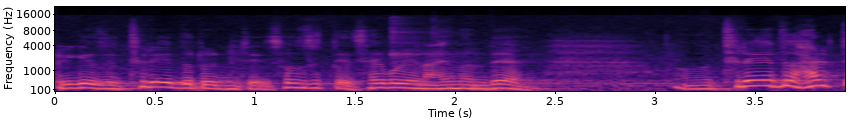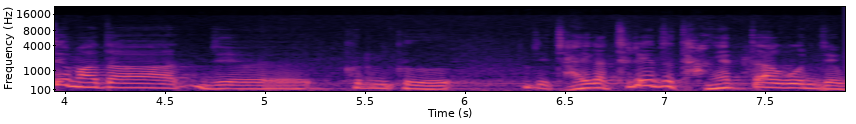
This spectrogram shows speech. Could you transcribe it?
이렇게 해서 트레이드를 이제 선수 때 세 번이나 했는데 어, 트레이드 할 때마다 이제 그런 그 이제 자기가 트레이드 당했다고 이제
